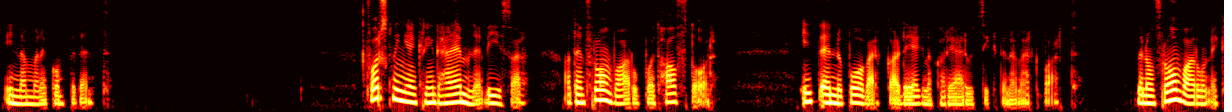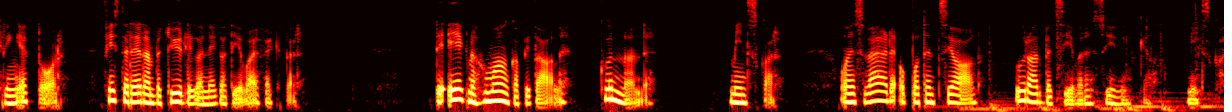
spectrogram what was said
innan man är kompetent. Forskningen kring det här ämnet visar att en frånvaro på ett halvt år inte ännu påverkar de egna karriärutsikterna märkbart. Men om frånvaron är kring ett år finns det redan betydliga negativa effekter. Det egna humankapitalet, kunnande, minskar och ens värde och potential ur arbetsgivarens synvinkel minskar.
